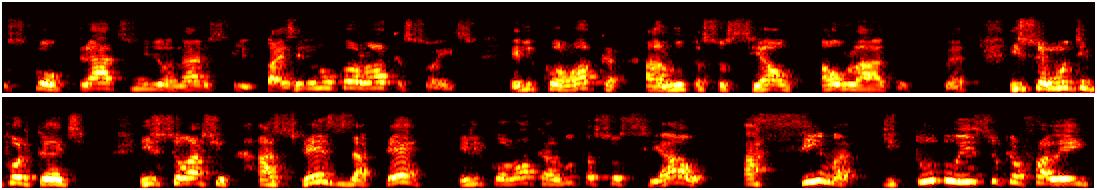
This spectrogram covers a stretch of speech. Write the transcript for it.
os contratos milionários que ele faz. Ele não coloca só isso, ele coloca a luta social ao lado. Né? Isso é muito importante. Isso eu acho, às vezes até, ele coloca a luta social acima de tudo isso que eu falei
